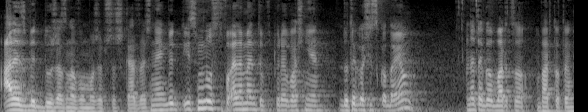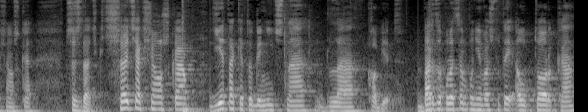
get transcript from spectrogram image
ale zbyt duża znowu może przeszkadzać. No jakby jest mnóstwo elementów, które właśnie do tego się składają. Dlatego bardzo warto tę książkę przeczytać. Trzecia książka, Dieta ketogeniczna dla kobiet. Bardzo polecam, ponieważ tutaj autorka,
